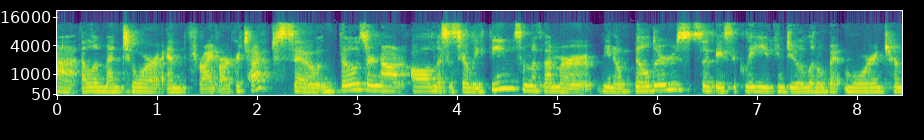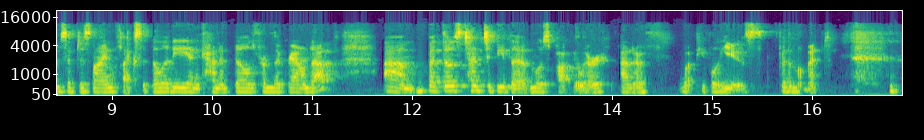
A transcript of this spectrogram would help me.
uh, elementor and thrive architect. So those are not all necessarily themes. Some of them are you know builders. So basically you can do a little bit more in terms of design flexibility and kind of build from the ground up. Um, but those tend to be the most popular out of what people use for the moment.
